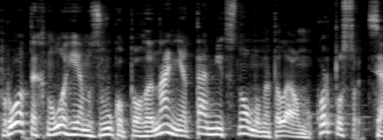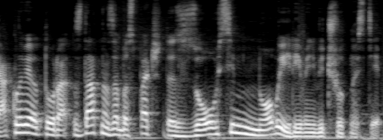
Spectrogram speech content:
Pro, технологіям звукопоглинання та міцному металевому корпусу, ця клавіатура здатна забезпечити зовсім новий рівень відчутності.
